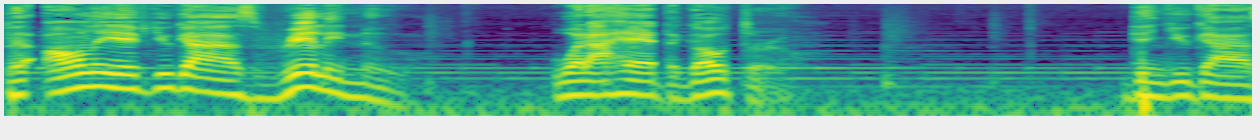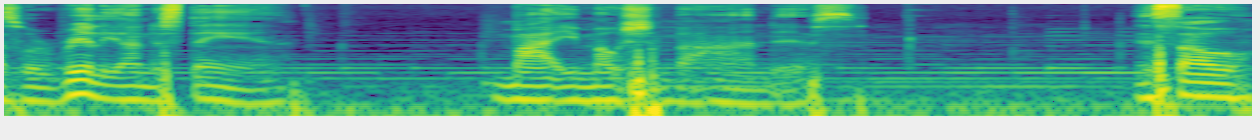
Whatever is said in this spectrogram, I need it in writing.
But only if you guys really knew what I had to go through then you guys would really understand my emotion behind this. And so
